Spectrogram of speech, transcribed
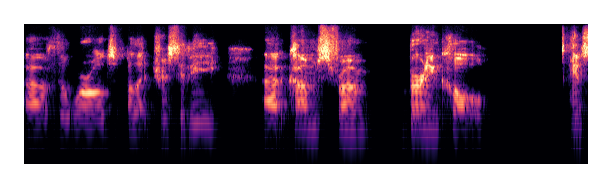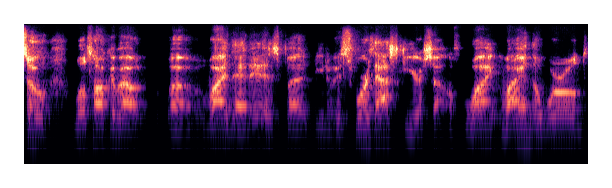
of the world's electricity uh, comes from burning coal. And so we'll talk about uh, why that is, but you know, it's worth asking yourself why why in the world,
